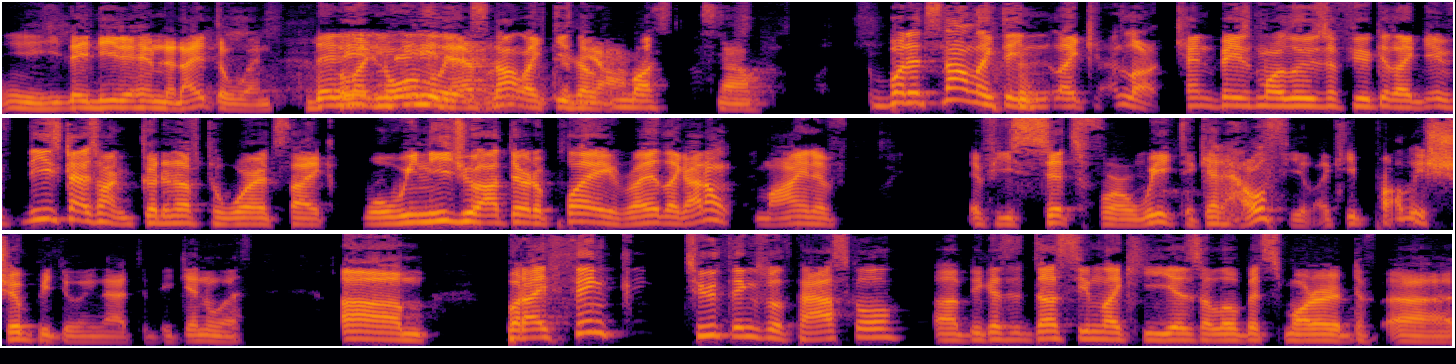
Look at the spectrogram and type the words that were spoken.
he, they needed him tonight to win. They But, like need- they normally, need it's not like he's to be a must. So But it's not like they like. Look, can Bazemore lose a few? Like if these guys aren't good enough to where it's like, well, we need you out there to play, right? Like I don't mind if if he sits for a week to get healthy. Like he probably should be doing that to begin with. Um, but I think two things with Paschall uh, because it does seem like he is a little bit smarter uh,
